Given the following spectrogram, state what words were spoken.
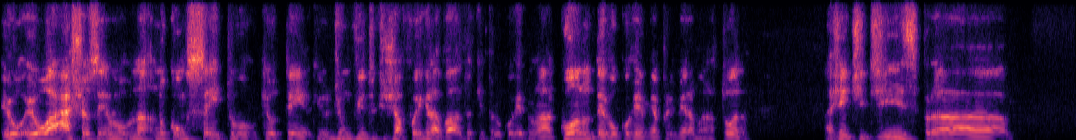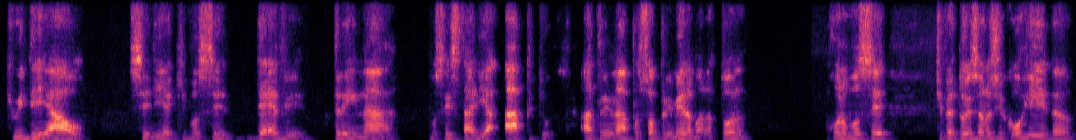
eu, eu acho, assim, no conceito que eu tenho, de um vídeo que já foi gravado aqui pelo Correio Lar, quando devo correr minha primeira maratona, a gente diz para que o ideal seria que você deve treinar, você estaria apto a treinar para sua primeira maratona quando você tiver dois anos de corrida,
